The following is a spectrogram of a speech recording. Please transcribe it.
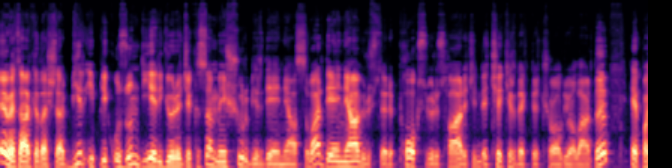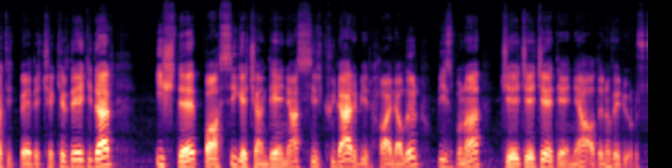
Evet arkadaşlar bir iplik uzun diğeri görece kısa meşhur bir DNA'sı var. DNA virüsleri pox virüs haricinde çekirdekte çoğalıyorlardı. Hepatit B'de çekirdeğe gider. İşte bahsi geçen DNA sirküler bir hal alır. Biz buna CCC DNA adını veriyoruz.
